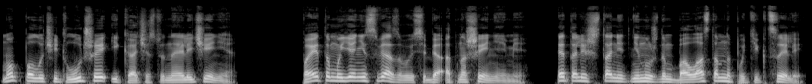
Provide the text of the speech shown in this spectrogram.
мог получить лучшее и качественное лечение. Поэтому я не связываю себя отношениями. Это лишь станет ненужным балластом на пути к цели.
